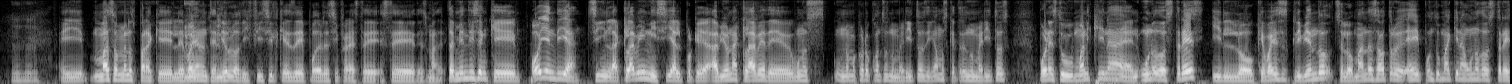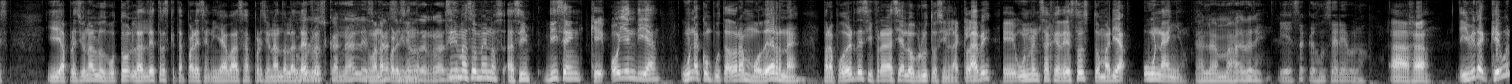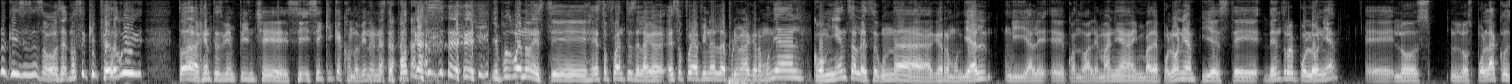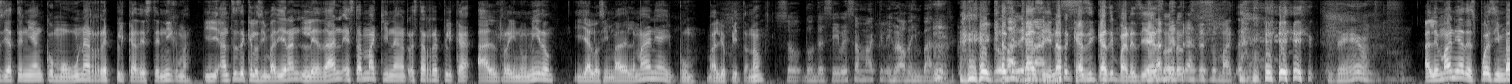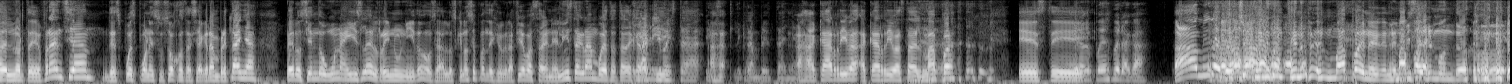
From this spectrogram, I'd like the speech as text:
Y más o menos para que le vayan entendiendo lo difícil que es de poder descifrar este, este desmadre. También dicen que hoy en día, sin la clave inicial, porque había una clave de unos, no me acuerdo cuántos numeritos, digamos que tres numeritos, pones tu máquina en 1, 2, 3 y lo que vayas escribiendo se lo mandas a otro, hey, pon tu máquina 1, 2, 3. Y apresiona los botones, las letras que te aparecen y ya vas presionando las Como letras. los canales van casi, apareciendo. ¿no? De radio. Sí, más o menos, así. Dicen que hoy en día una computadora moderna, para poder descifrar así a lo bruto sin la clave, eh, un mensaje de estos tomaría un año. A la madre. Y eso que es un cerebro. Ajá. Y mira, qué bueno que dices eso. O sea, no sé qué pedo, güey. Toda la gente es bien pinche sí, psíquica cuando vienen a este podcast. y pues bueno, este, esto fue antes de la, esto fue a final de la Primera Guerra Mundial. Comienza la Segunda Guerra Mundial y Ale- eh, cuando Alemania invade Polonia. Y este, dentro de Polonia, eh, los los polacos ya tenían como una réplica de este enigma. Y antes de que los invadieran, le dan esta máquina, esta réplica al Reino Unido. Y ya los invade Alemania y pum, valió pito, ¿no? So, donde se iba esa máquina iban a invadir. casi, casi, ¿no? Casi, casi parecía Iban eso, ¿no? detrás de su máquina. Damn. Alemania después invade el norte de Francia, después pone sus ojos hacia Gran Bretaña, pero siendo una isla, el Reino Unido, o sea, los que no sepan de geografía va a estar en el Instagram, voy a tratar de dejar aquí. arriba está Ajá. Gran Bretaña. Ajá, acá arriba, acá arriba está el mapa. Este. Mira, lo puedes ver acá. Ah, mira, de hecho tiene un, tiene un mapa en el, en el mapa visa- del mundo.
